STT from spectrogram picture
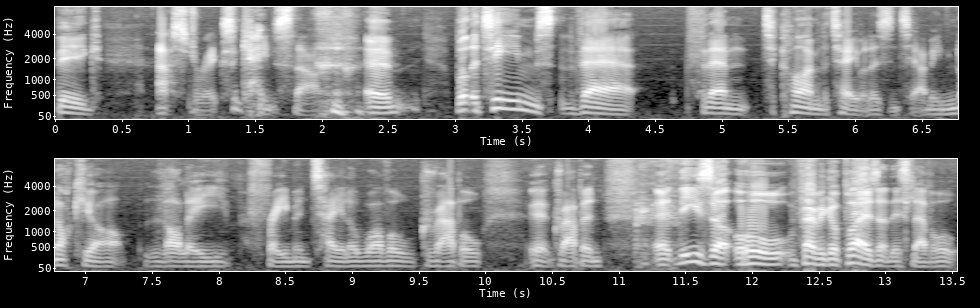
big asterisks against that. um, but the teams there for them to climb the table, isn't it? I mean, Knockaert, Lolley, Freeman, Taylor, Worrall, Grabble, uh, Grabban. Uh, these are all very good players at this level,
